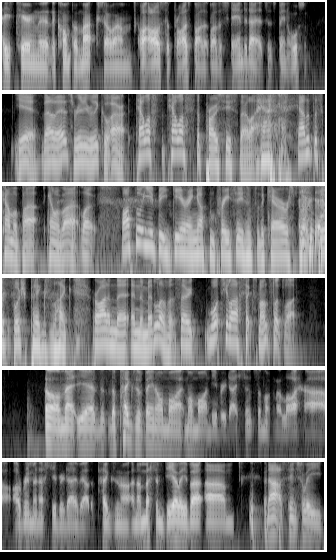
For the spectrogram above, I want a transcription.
he's tearing the the comp muck. So um, I, I was surprised by that by the stand today. It's it's been awesome. Yeah, that's really really cool. All right, tell us tell us the process though. Like how did, how did this come about? Come about? Like I thought you'd be gearing up in pre-season for the Carolus bush, bush pigs, like right in the in the middle of it. So what's your last six months look like? Oh, mate, yeah, the, the pigs have been on my, my mind every day since. I'm not going to lie. Uh, I reminisce every day about the pigs, and I, and I miss them dearly. But um, nah, essentially,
